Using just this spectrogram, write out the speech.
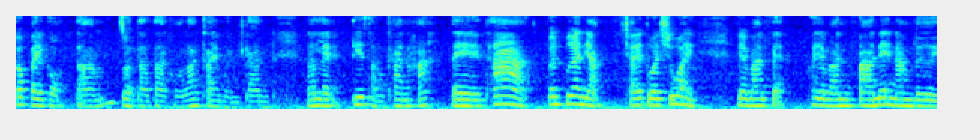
ก็ไปเกาะตามส่วนต่างๆของร่างกายเหมือนกันนั่นแหละที่สำคัญนะคะแต่ถ้าเพื่อนๆอยากใช้ตัวช่วยพยาบาลแพยาบาลฟ้าแนะนำเลย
